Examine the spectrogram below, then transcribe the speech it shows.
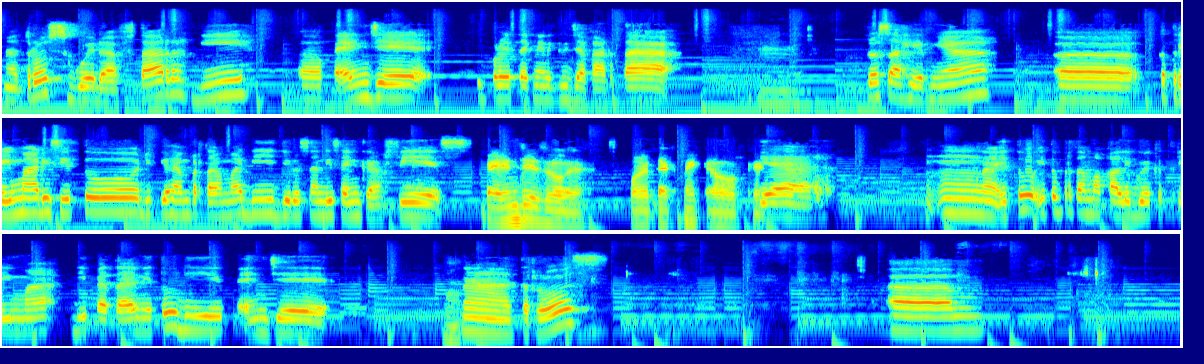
Nah, terus gue daftar di eh, PNJ di Politeknik Negeri Jakarta. Terus akhirnya eh, keterima di situ di pilihan pertama di jurusan desain grafis. PNJ soalnya. Politeknik. Oh, Oke. Ya. Mm, Nah itu itu pertama kali gue keterima di PTN itu di PNJ. Hmm. Nah terus, em,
